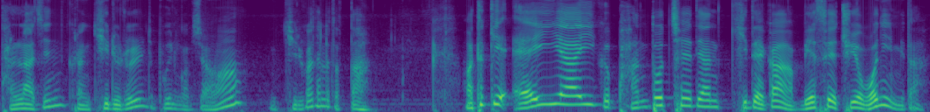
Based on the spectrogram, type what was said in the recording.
달라진 그런 기류를 보이는 거죠. 기류가 달라졌다. 어, 특히 AI 그 반도체에 대한 기대가 매수의 주요 원인입니다.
